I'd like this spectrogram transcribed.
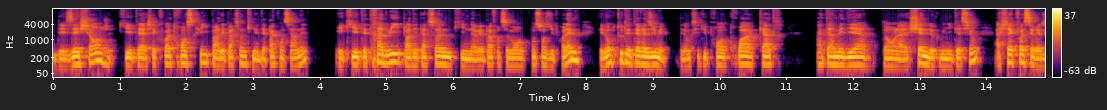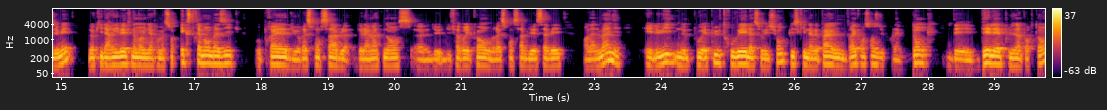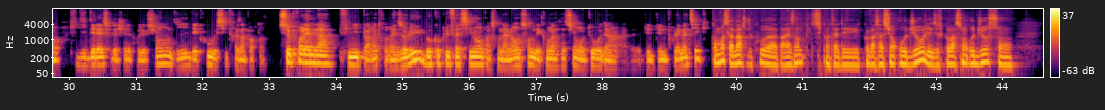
des échanges qui étaient à chaque fois transcrits par des personnes qui n'étaient pas concernées, et qui était traduit par des personnes qui n'avaient pas forcément conscience du problème, et donc tout était résumé. Et donc si tu prends trois, quatre intermédiaires dans la chaîne de communication, à chaque fois c'est résumé. Donc il arrivait finalement une information extrêmement basique auprès du responsable de la maintenance euh, du, du, fabricant ou le responsable du SAV en Allemagne, et lui ne pouvait plus trouver la solution puisqu'il n'avait pas une vraie conscience du problème. Donc, des délais plus importants, qui dit délai sur des chaînes de production, dit des coûts aussi très importants. Ce problème-là finit par être résolu beaucoup plus facilement parce qu'on a l'ensemble des conversations autour d'une problématique. Comment ça marche du coup, euh, par exemple, si quand tu as des conversations audio, les conversations audio sont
